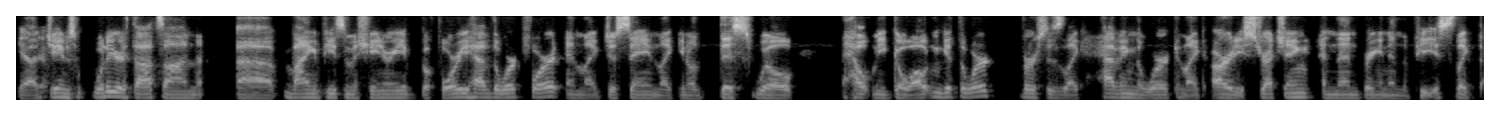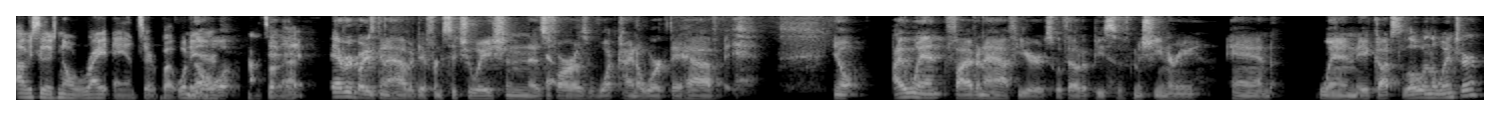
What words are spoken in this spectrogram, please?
Yeah. yeah. James, what are your thoughts on uh buying a piece of machinery before you have the work for it and like just saying like, you know, this will help me go out and get the work versus like having the work and like already stretching and then bringing in the piece? Like obviously there's no right answer, but what are no, your thoughts on that? Everybody's going to have a different situation as yeah. far as what kind of work they have. You know, I went five and a half years without a piece of machinery. And when it got slow in the winter,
